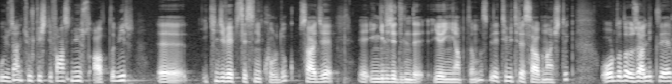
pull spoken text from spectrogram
Bu yüzden Turkish Defense News adlı bir e, ikinci web sitesini kurduk. Sadece e, İngilizce dilinde yayın yaptığımız bir de Twitter hesabını açtık. Orada da özellikle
